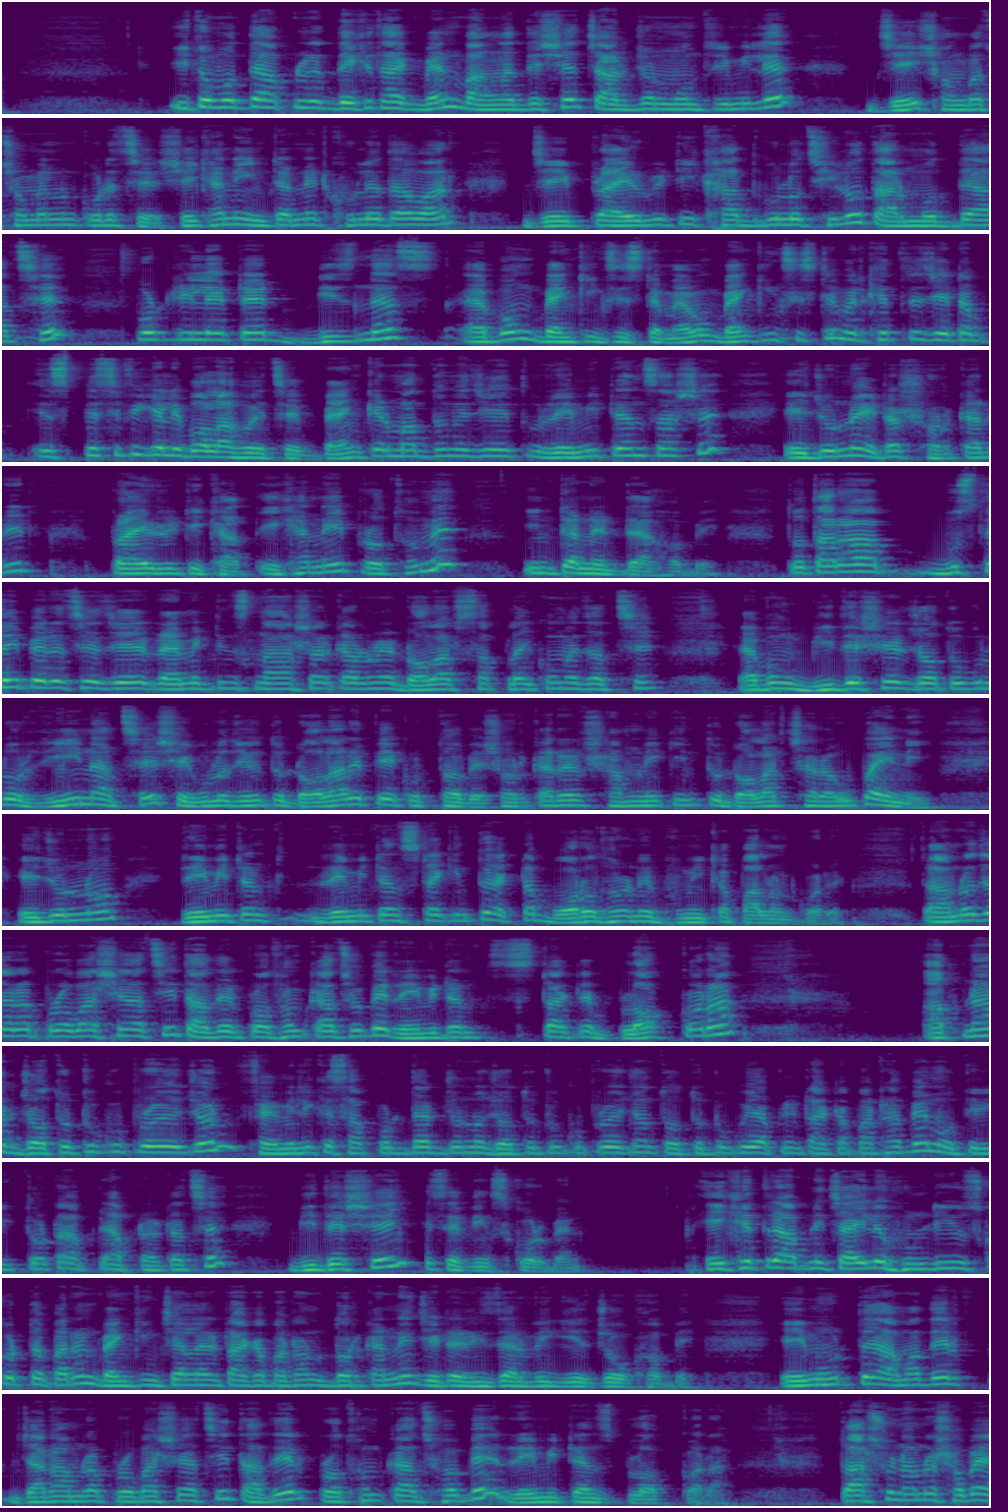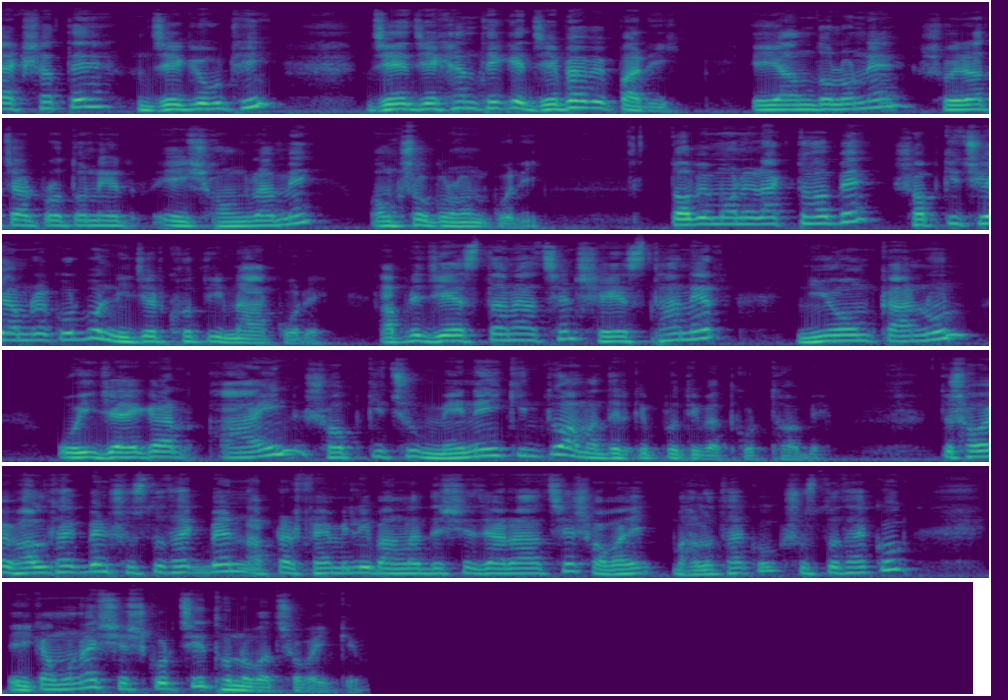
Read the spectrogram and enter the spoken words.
ইতোমধ্যে আপনারা দেখে থাকবেন, বাংলাদেশে চারজন মন্ত্রী মিলে যেই সংবাদ সম্মেলন করেছে, সেইখানে ইন্টারনেট খুলে দেওয়ার যেই প্রায়োরিটি খাতগুলো ছিল, তার মধ্যে আছে স্পোর্ট রিলেটেড বিজনেস এবং ব্যাংকিং সিস্টেম এবং ব্যাংকিং সিস্টেমের ক্ষেত্রে যেটা স্পেসিফিক্যালি বলা হয়েছে, ব্যাংকের মাধ্যমে যেহেতু রেমিটেন্স আসে এই জন্য এটা সরকারের প্রায়োরিটি খাত। এখানেই প্রথমে ইন্টারনেট দেওয়া হবে। তো তারা বুঝতেই পেরেছে যে রেমিটেন্স না আসার কারণে ডলার সাপ্লাই কমে যাচ্ছে এবং বিদেশের যতগুলো ঋণ আছে, সেগুলো যেহেতু ডলারে পে করতে হবে, সরকারের সামনে কিন্তু ডলার ছাড়া উপায় নেই। এই জন্য রেমিটেন্স রেমিটেন্সটা কিন্তু একটা বড় ধরনের ভূমিকা পালন করে। তো আমরা যারা প্রবাসে আছি, তাদের প্রথম কাজ হবে রেমিটেন্সটাকে ব্লক করা আপনার যতটুকু প্রয়োজন ফ্যামিলিকে সাপোর্ট দেওয়ার জন্য যতটুকু প্রয়োজন, ততটুকুই আপনি টাকা পাঠাবেন। অতিরিক্তটা আপনি আপনার কাছে বিদেশেই সেভিংস করবেন। এই ক্ষেত্রে আপনি চাইলে হুন্ডি ইউজ করতে পারেন। ব্যাংকিং চ্যানেলে টাকা পাঠানোর দরকার নেই, যেটা রিজার্ভে গিয়ে যোগ হবে। এই মুহূর্তে আমাদের, যারা আমরা প্রবাসে আছি, তাদের প্রথম কাজ হবে রেমিটেন্স ব্লক করা। তো আসুন আমরা সবাই একসাথে জেগে উঠি। যে যেখান থেকে যেভাবে পারি এই আন্দোলনে স্বৈরাচার পতনের এই সংগ্রামে অংশগ্রহণ করি। তবে মনে রাখতে হবে সব কিছুই আমরা করব নিজের ক্ষতি না করে। আপনি যে স্থানে আছেন সেই স্থানের নিয়ম কানুন, ওই জায়গার আইন সব কিছু মেনেই কিন্তু আমাদেরকে প্রতিবাদ করতে হবে। তো সবাই ভালো থাকবেন, সুস্থ থাকবেন। আপনার ফ্যামিলি বাংলাদেশে যারা আছে, সবাই ভালো থাকুক, সুস্থ থাকুক। এই কামনায় শেষ করছি। ধন্যবাদ সবাইকে।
